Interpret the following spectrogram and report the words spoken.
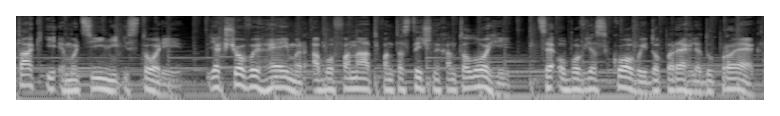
так і емоційні історії. Якщо ви геймер або фанат фантастичних антологій, це обов'язковий до перегляду проект.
